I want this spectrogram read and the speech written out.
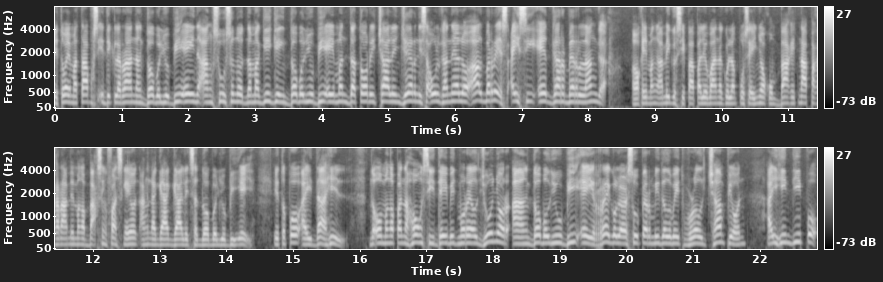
Ito ay matapos ideklara ng WBA na ang susunod na magiging WBA mandatory challenger ni Saul Canelo Alvarez ay si Edgar Berlanga. Okay mga amigos, ipapaliwanag ko lang po sa inyo kung bakit napakarami mga boxing fans ngayon ang nagagalit sa WBA. Ito po ay dahil noong mga panahong si David Morrell Jr. ang WBA regular super middleweight world champion ay hindi po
